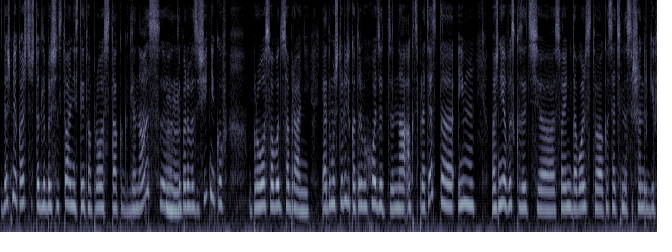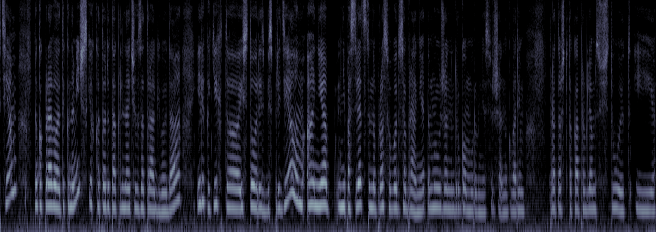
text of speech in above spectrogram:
Знаешь, мне кажется, что для большинства не стоит вопрос так, как для нас, Мгм. для правозащитников. Про свободу собраний. Я думаю, что люди, которые выходят на акции протеста, им важнее высказать э, свое недовольство касательно совершенно других тем, ну, как правило, это экономических, которые так или иначе их затрагивают, да, или каких-то историй с беспределом, а не непосредственно про свободу собрания. Это мы уже на другом уровне совершенно говорим про то, что такая проблема существует, и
